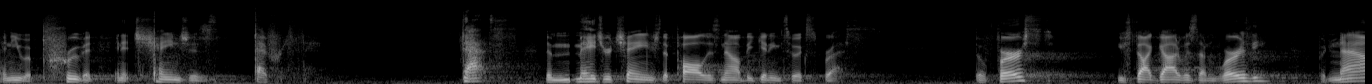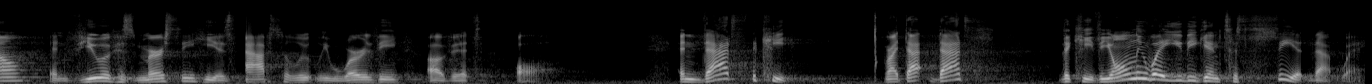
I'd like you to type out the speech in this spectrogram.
and you approve it, and it changes everything. That's the major change that Paul is now beginning to express. The first, you thought God was unworthy. But now, in view of his mercy, he is absolutely worthy of it all. And that's the key, right? That, that's the key. The only way you begin to see it that way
